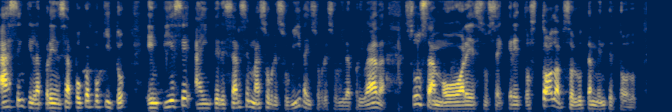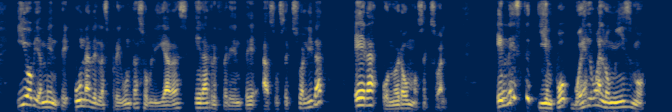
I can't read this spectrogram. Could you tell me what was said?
hacen que la prensa poco a poquito empiece a interesarse más sobre su vida y sobre su vida privada, sus amores, sus secretos, todo, absolutamente todo. Y obviamente una de las preguntas obligadas era referente a su sexualidad. ¿Era o no era homosexual? En este tiempo, vuelvo a lo mismo.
